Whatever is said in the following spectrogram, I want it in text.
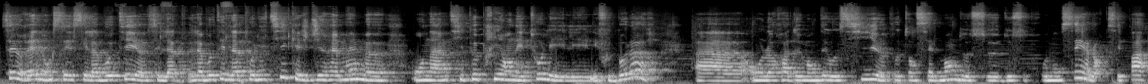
C'est vrai, donc c'est la beauté, c'est la, la, beauté de la politique et je dirais même, on a un petit peu pris en étau les, les, les footballeurs. Euh, on leur a demandé aussi euh, potentiellement de se, de prononcer, alors que c'est pas,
